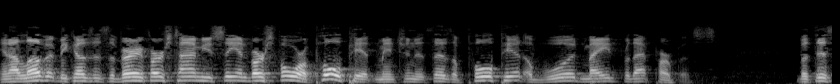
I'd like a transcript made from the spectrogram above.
And I love it because it's the very first time you see in verse 4 a pulpit mentioned. It says a pulpit of wood made for that purpose. But this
